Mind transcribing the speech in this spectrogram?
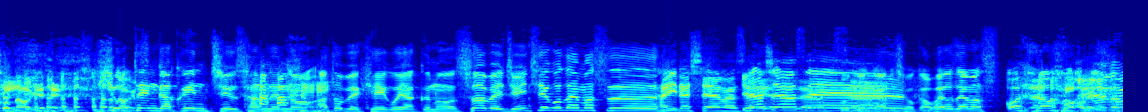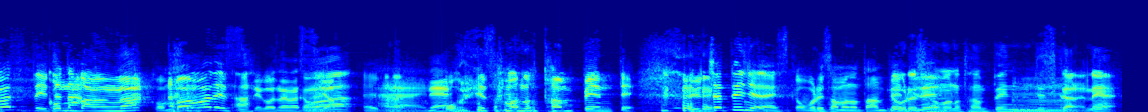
そんなわけ？で氷点学園中3年の跡部敬吾役の諏訪部純一でございます。はいいらっしゃいませ。いらっしゃいませ。ご機嫌いかがでしょうか？おはようございます。おはようございますって言ってた。こんばんは。こんばんはですでございますよ。こんばんは。はいね。俺様の短編って。言っちゃってんじゃないですか？俺様の短編ってね。俺様の短編ですからね。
